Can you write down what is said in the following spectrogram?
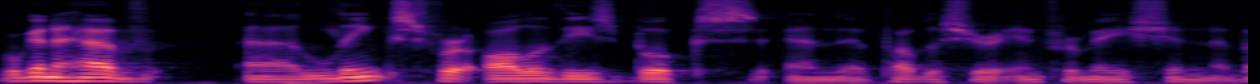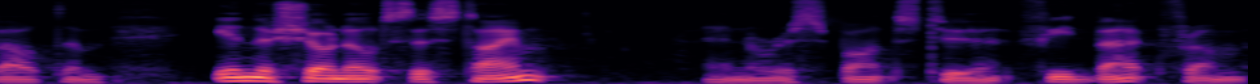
We're going to have uh, links for all of these books and the publisher information about them in the show notes this time in response to feedback from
